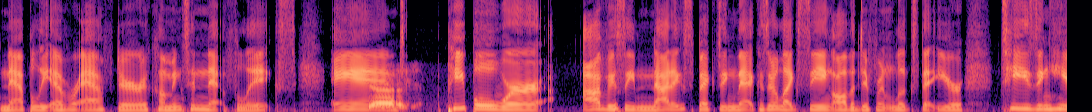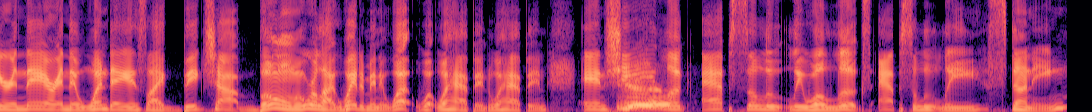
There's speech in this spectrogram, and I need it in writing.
Nappily Ever After coming to Netflix. And yes. people were obviously not expecting that because they're like seeing all the different looks that you're teasing here and there and then one day it's like big chop boom and we're like wait a minute what what what happened? What happened? And she yeah. looked absolutely well looks absolutely stunning.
